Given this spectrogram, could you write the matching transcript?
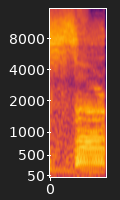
It's.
